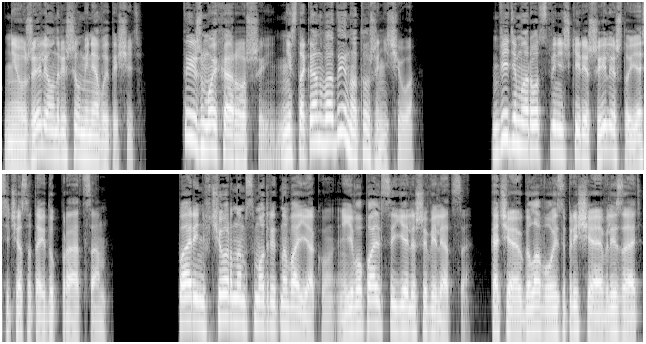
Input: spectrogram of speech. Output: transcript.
Неужели он решил меня вытащить? Ты ж мой хороший, не стакан воды, но тоже ничего. Видимо, родственнички решили, что я сейчас отойду к праотцам. Парень в черном смотрит на вояку, его пальцы еле шевелятся. Качаю головой, запрещая влезать.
